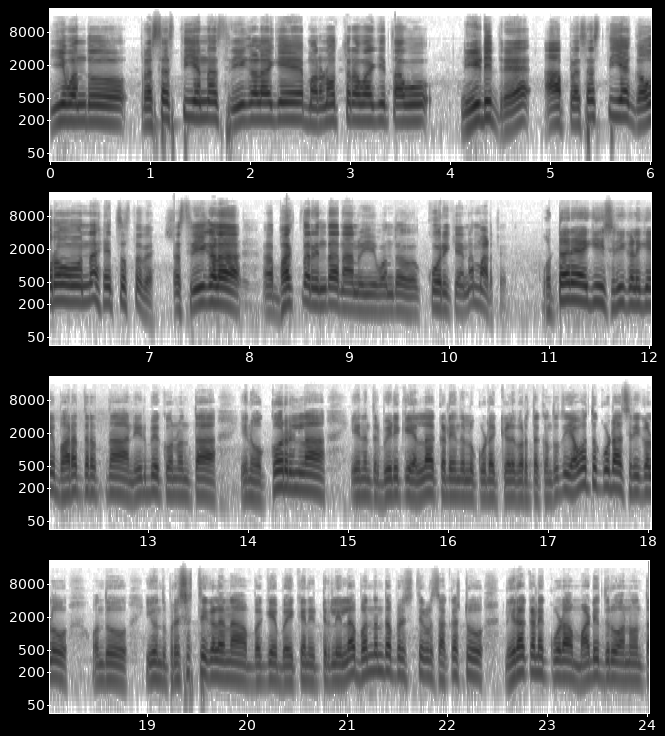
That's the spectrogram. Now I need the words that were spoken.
ಈ ಒಂದು ಪ್ರಶಸ್ತಿಯನ್ನು ಶ್ರೀಗಳಿಗೆ ಮರಣೋತ್ತರವಾಗಿ ತಾವು ನೀಡಿದರೆ ಆ ಪ್ರಶಸ್ತಿಯ ಗೌರವವನ್ನು ಹೆಚ್ಚಿಸ್ತದೆ. ಶ್ರೀಗಳ ಭಕ್ತರಿಂದ ನಾನು ಈ ಒಂದು ಕೋರಿಕೆಯನ್ನು ಮಾಡ್ತೇನೆ. ಒಟ್ಟಾರೆಯಾಗಿ ಶ್ರೀಗಳಿಗೆ ಭಾರತ ರತ್ನ ನೀಡಬೇಕು ಅನ್ನೋಂಥ ಏನು ಒಕ್ಕೋರಿಲ್ಲ, ಏನಂತ ಬೇಡಿಕೆ ಎಲ್ಲ ಕಡೆಯಿಂದಲೂ ಕೂಡ ಕೇಳಿಬರ್ತಕ್ಕಂಥದ್ದು ಯಾವತ್ತೂ ಕೂಡ ಶ್ರೀಗಳು ಒಂದು ಈ ಒಂದು ಪ್ರಶಸ್ತಿಗಳನ್ನು ಬಗ್ಗೆ ಬೈಕನ್ನು ಇಟ್ಟಿರಲಿಲ್ಲ. ಬಂದಂಥ ಪ್ರಶಸ್ತಿಗಳು ಸಾಕಷ್ಟು ನಿರಾಕರಣೆ ಕೂಡ ಮಾಡಿದ್ರು ಅನ್ನುವಂಥ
